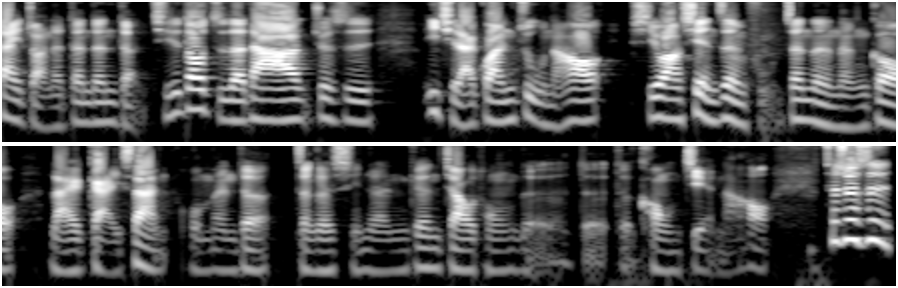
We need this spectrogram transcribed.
待转的等等等，其实都值得大家就是一起来关注，然后希望县政府真的能够来改善我们的整个行人跟交通的的的空间，然后这就是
